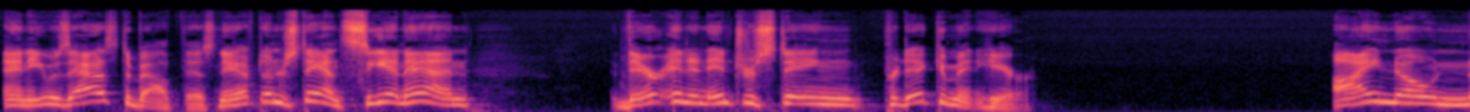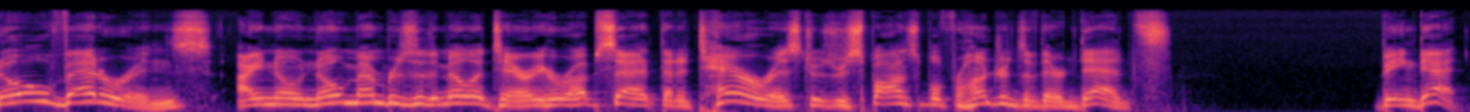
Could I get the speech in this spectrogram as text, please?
and he was asked about this. Now, you have to understand, CNN they're in an interesting predicament here. I know no veterans, I know no members of the military who are upset that a terrorist who's responsible for hundreds of their deaths being dead.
